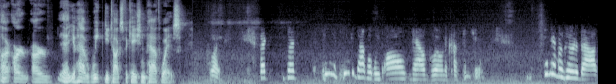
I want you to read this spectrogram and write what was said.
are are, are you have weak detoxification pathways. Right, but but think, think about what we've all now grown accustomed to. you never heard about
